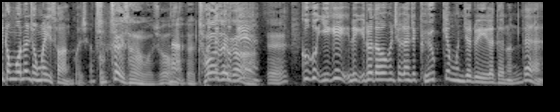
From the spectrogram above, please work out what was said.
이런 거는 정말 이상한 거죠. 진짜 이상한 거죠. 나. 그러니까 청와대가 그게 예. 그거 이게 이러- 이러다 보면 제가 이제 교육계 문제로 얘기가 되는데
